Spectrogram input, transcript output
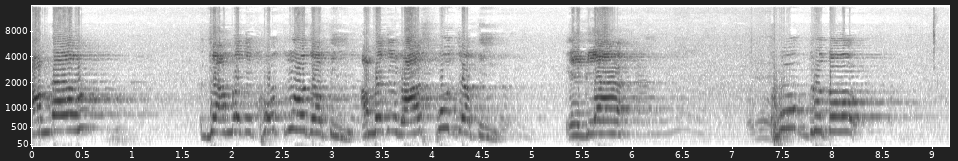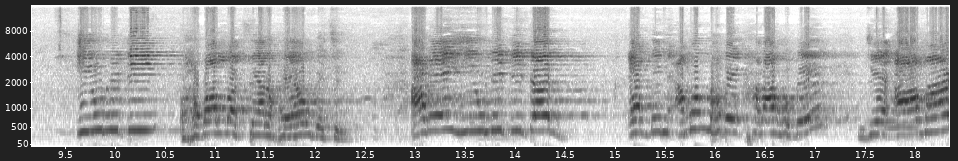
আমরা যে আমরা যে ক্ষত্রিয় জাতি, আমরা যে রাজপুত জাতি, এগুলা খুব দ্রুত ইউনিটি হবার লাগছে আর হয়েও গেছে। আর এই ইউনিটিটা একদিন এমন ভাবে খাড়া হবে যে আমার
